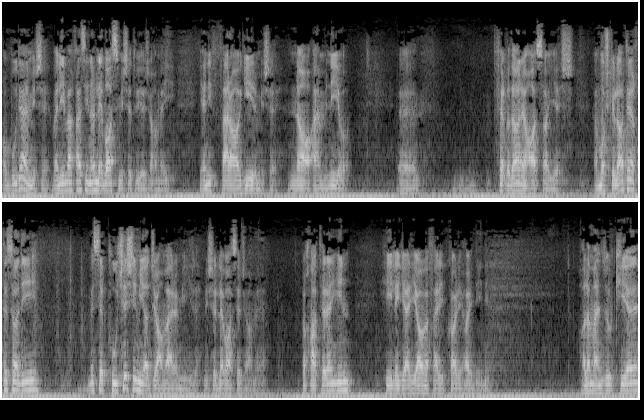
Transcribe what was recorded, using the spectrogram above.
خب بوده هم میشه ولی این وقت اینا لباس میشه توی جامعه یعنی فراگیر میشه ناامنی و فقدان آسایش. و مشکلات اقتصادی مثل پوچشی میاد جامعه رو می‌گیره میشه لباس جامعه. به خاطر این هیلگری و فریبکاری های دینی. حالا منظور کیه؟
